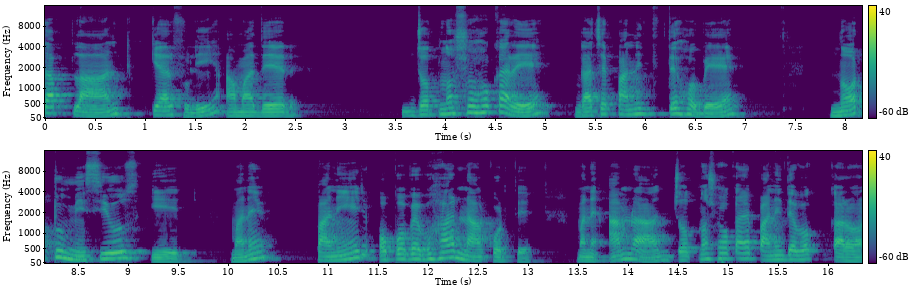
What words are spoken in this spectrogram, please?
the plant carefully আমাদের যত্ন সহকারে গাছে পানি দিতে হবে নট টু মিসইউজ ইট মানে পানির অপব্যবহার না করতে। মানে আমরা যত্ন সহকারে পানি দেব কারণ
